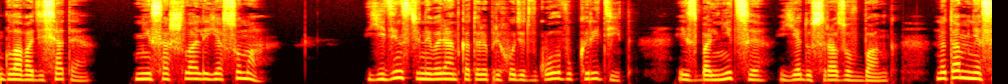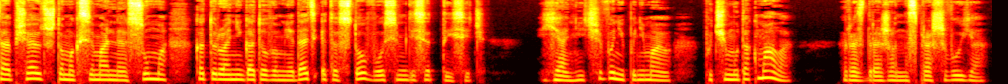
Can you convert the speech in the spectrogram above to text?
Глава десятая. Не сошла ли я с ума? Единственный вариант, который приходит в голову — кредит. Из больницы еду сразу в банк. Но там мне сообщают, что максимальная сумма, которую они готовы мне дать, это 180 тысяч. Я ничего не понимаю, почему так мало? Раздраженно спрашиваю я.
